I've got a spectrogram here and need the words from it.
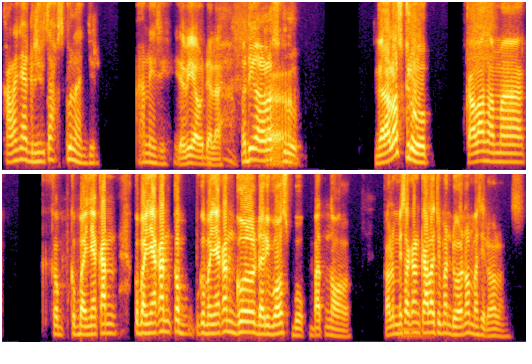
kalahnya agresivitas gol anjir. Aneh sih tapi ya udahlah. Berarti nggak lolos uh, grup? nggak lolos grup. Kalah sama ke, kebanyakan kebanyakan ke, kebanyakan gol dari Wolfsburg 4-0 kalau misalkan kalah cuma 2-0 masih lolos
